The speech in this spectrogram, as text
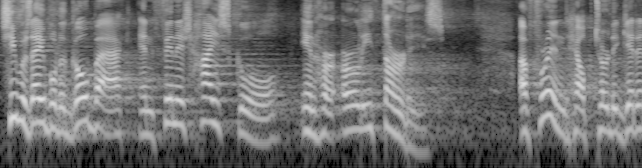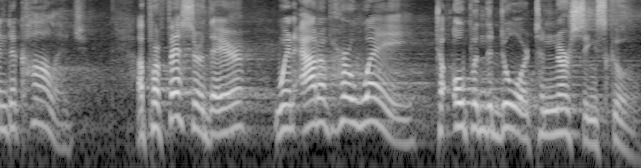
She was able to go back and finish high school in her early 30s. A friend helped her to get into college. A professor there went out of her way to open the door to nursing school.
